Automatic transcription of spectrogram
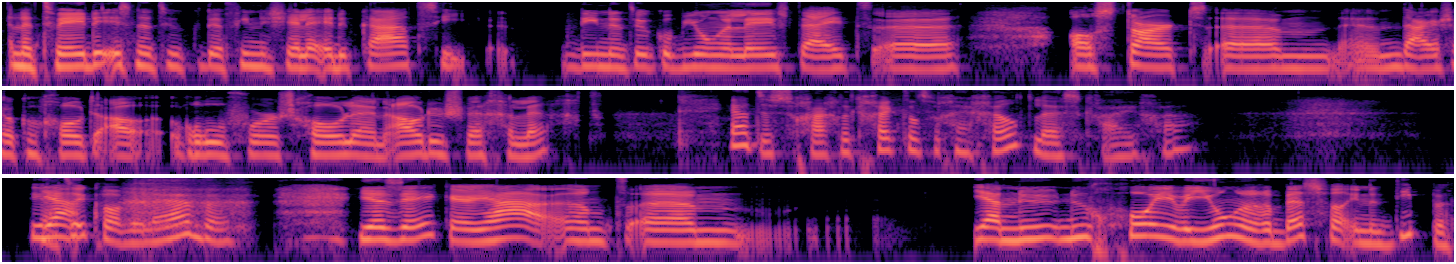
en het tweede is natuurlijk de financiële educatie die natuurlijk op jonge leeftijd uh, al start. Um, en daar is ook een grote rol voor scholen en ouders weggelegd. Ja, het is toch eigenlijk gek dat we geen geldles krijgen? Die ja. had ik wel willen hebben. Jazeker, ja. Want um, ja, nu, nu gooien we jongeren best wel in het diepe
